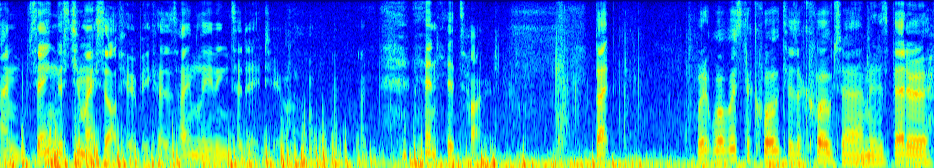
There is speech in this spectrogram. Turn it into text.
I'm saying this to myself here because I'm leaving today too. and it's hard. But what, what was the quote? There's a quote um, it is better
